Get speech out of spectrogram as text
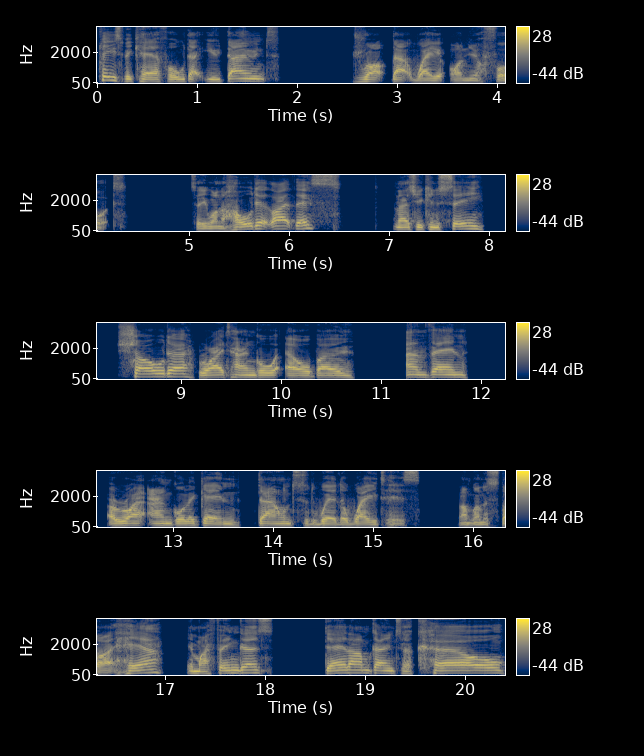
please be careful that you don't drop that weight on your foot. So you want to hold it like this. And as you can see, shoulder, right angle, elbow, and then a right angle again down to where the weight is. I'm going to start here in my fingers. Then I'm going to curl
